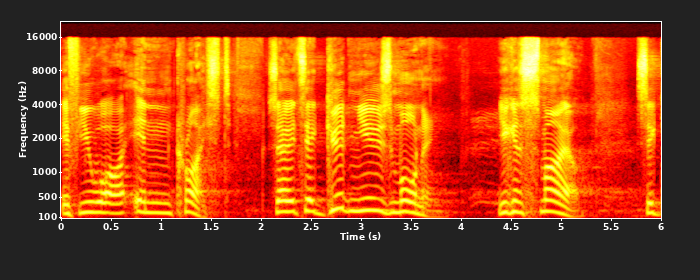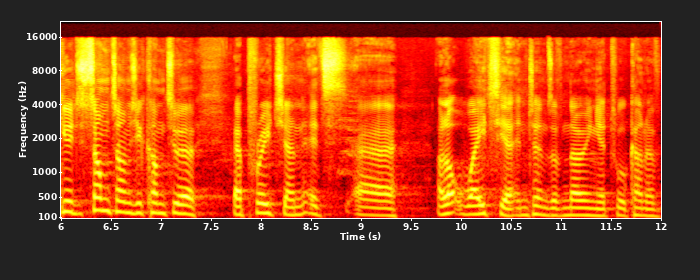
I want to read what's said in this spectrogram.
if you are in Christ. So it's a good news morning. You can smile. A good, sometimes you come to a, a preach and it's uh, a lot weightier in terms of knowing it will kind of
